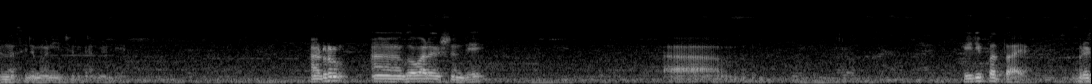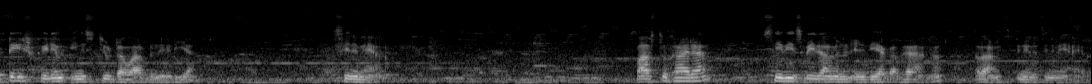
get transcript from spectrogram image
എന്ന സിനിമ അണിയിച്ചൊരുക്കാൻ വേണ്ടിയാണ്. അടൂർ ഗോപാലകൃഷ്ണന്റെ എരിപ്പത്തായ ബ്രിട്ടീഷ് ഫിലിം ഇൻസ്റ്റിറ്റ്യൂട്ട് അവാർഡ് നേടിയ സിനിമയാണ്. വാസ്തുഹാര സി വി ശ്രീരാമൻ എഴുതിയ കഥയാണ്. അതാണ് പിന്നീട് സിനിമയായത്.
